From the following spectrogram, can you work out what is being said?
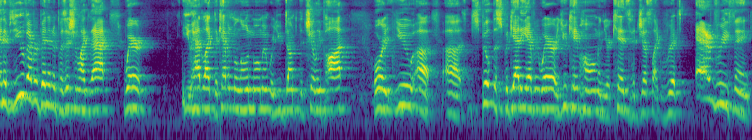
And if you've ever been in a position like that where you had like the Kevin Malone moment where you dumped the chili pot or you uh, uh, spilt the spaghetti everywhere, or you came home and your kids had just like ripped everything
